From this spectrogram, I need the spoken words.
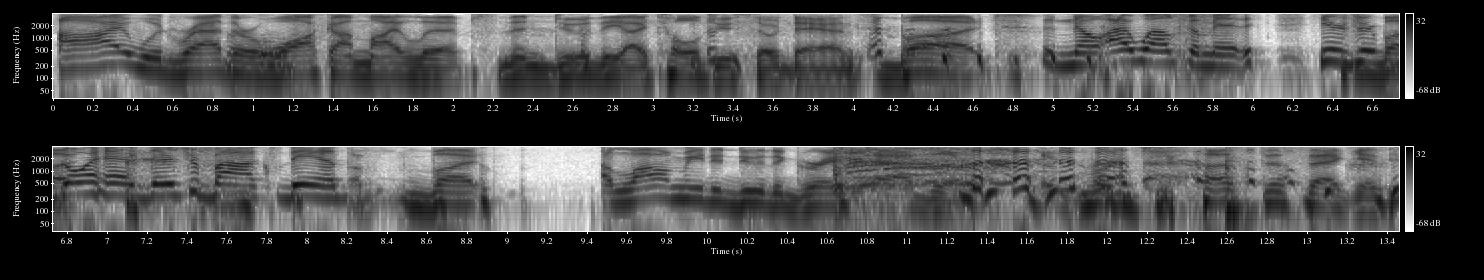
I would rather walk on my lips than do the I told you so dance. But No, I welcome it. Here's your But- go ahead. There's your box dance. but allow me to do the Grace Adler for just a second.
